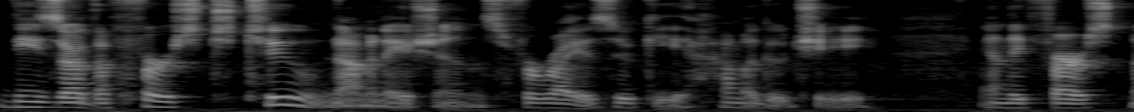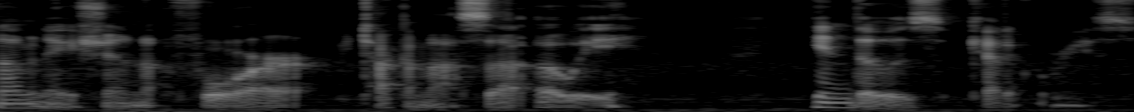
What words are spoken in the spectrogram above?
These are the first two nominations for Ryusuke Hamaguchi and the first nomination for Takamasa Oe in those categories,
